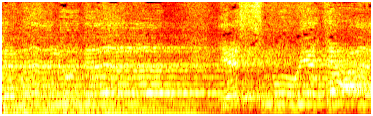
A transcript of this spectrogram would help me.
جمالنا يسمو يتعالى.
